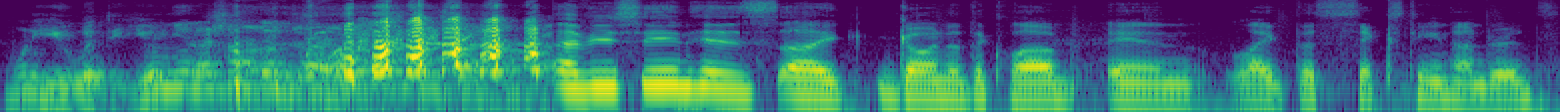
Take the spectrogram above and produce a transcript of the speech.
What are you with the union or something? Just work this motherfucker. Have you seen his like going to the club in like the 1600s?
